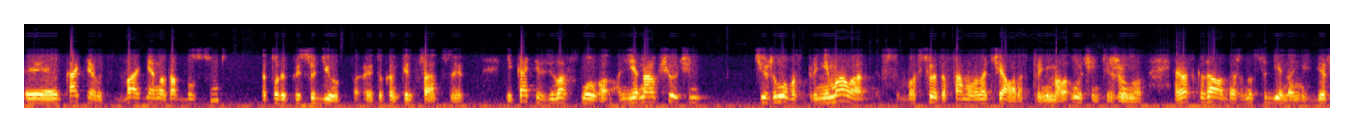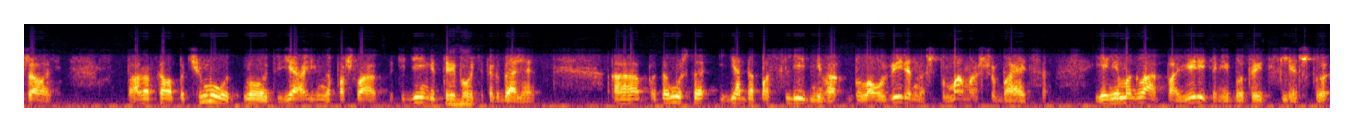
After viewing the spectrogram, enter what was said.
э, Катя, вот два дня назад был суд, который присудил эту компенсацию, и Катя взяла слово. И она вообще очень тяжело воспринимала, во все это с самого начала воспринимала, очень тяжело. И она сказала, даже на суде она не сдержалась. Она сказала, почему ну, я именно пошла эти деньги требовать и так далее. А, потому что я до последнего была уверена, что мама ошибается. Я не могла поверить, а мне было 30 лет, что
